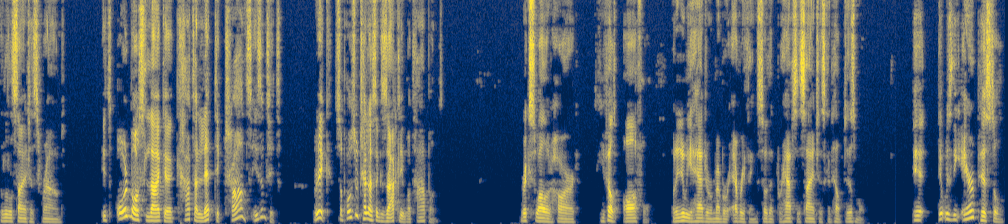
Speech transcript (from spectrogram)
The little scientist frowned. It's almost like a cataleptic trance, isn't it? Rick, suppose you tell us exactly what happened. Rick swallowed hard. He felt awful, but he knew he had to remember everything so that perhaps the scientist could help Dismal. It it was the air pistol,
